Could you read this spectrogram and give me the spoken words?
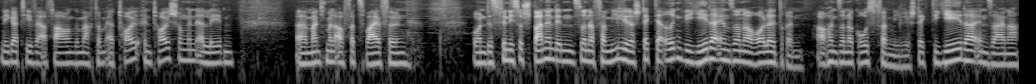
negative Erfahrungen gemacht haben, Enttäuschungen erleben, äh, manchmal auch verzweifeln. Und das finde ich so spannend in so einer Familie, da steckt ja irgendwie jeder in so einer Rolle drin. Auch in so einer Großfamilie steckt jeder in seiner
